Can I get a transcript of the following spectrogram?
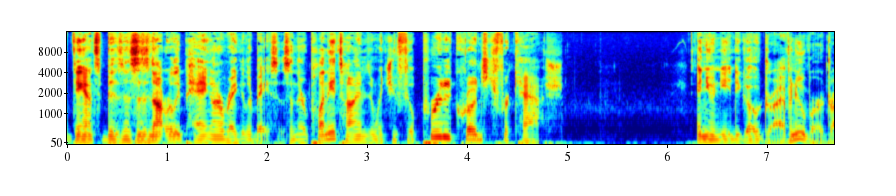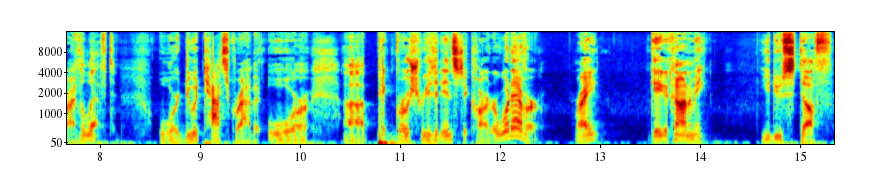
dance business is not really paying on a regular basis. And there are plenty of times in which you feel pretty crunched for cash. And you need to go drive an Uber or drive a Lyft or do a TaskRabbit or uh, pick groceries at Instacart or whatever, right? Gig economy. You do stuff.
